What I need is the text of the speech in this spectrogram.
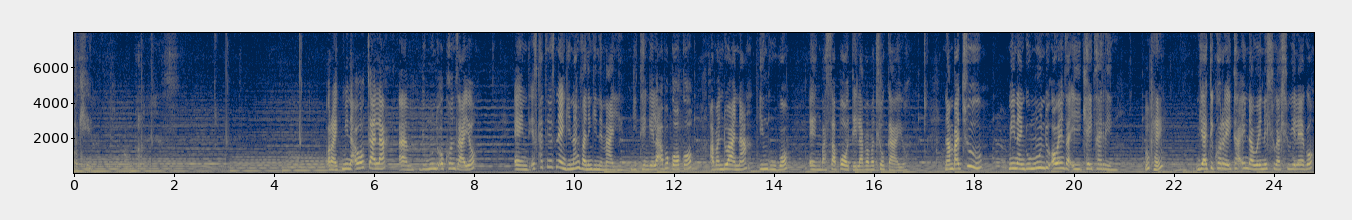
Okay. Alright mina okokuqala um ngimuntu okhonzayo and esikhathini esiningi nangivane nginemali ngithengela abogogo abantwana ingubo eh, ngibasupporte laba abahlogayo number two mina ngiwumuntu owenza i-catering. Okay. Ngiyadecorata endaweni ehlukahlukileko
